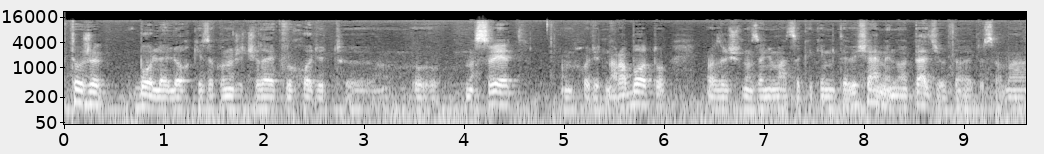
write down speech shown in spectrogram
это уже более легкий закон, уже человек выходит э, на свет, он ходит на работу, разрешено заниматься какими-то вещами, но опять же, да, это самое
